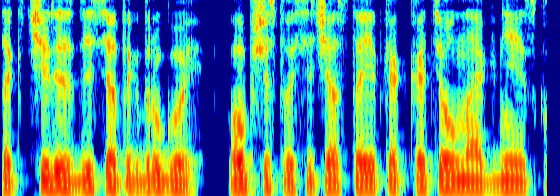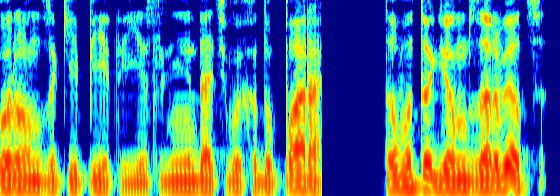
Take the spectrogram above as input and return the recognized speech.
так через десяток другой. Общество сейчас стоит как котел на огне, и скоро он закипит, и если не дать выходу пара, то в итоге он взорвется.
